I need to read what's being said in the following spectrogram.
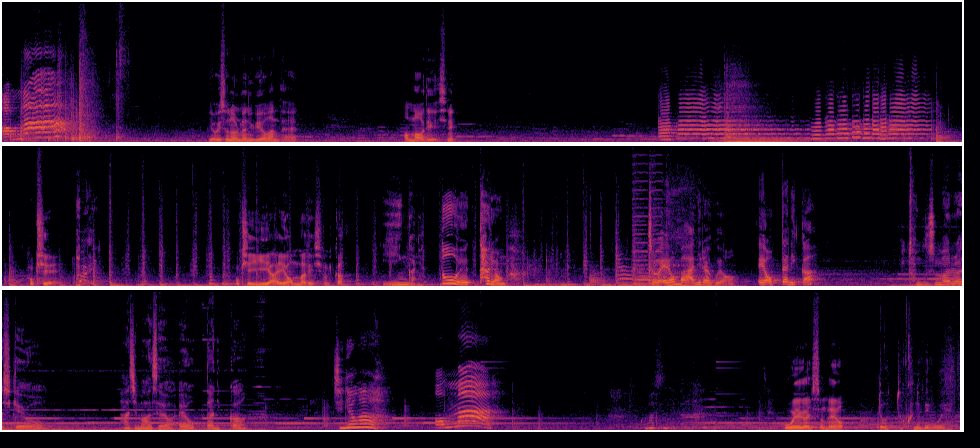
엄마! 여기서 놀면 위험한데. 엄마 어디 계시니? 혹시 혹시 이 아이의 엄마 되십니까? 이 인간이 또 애 타령. 저 애 엄마 아니라고요. 애 없다니까. 또 무슨 말을 하시게요? 하지 마세요. 애 없다니까. 진영아. 엄마! 오해가 있었네요. 또 또 그놈의 오해.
